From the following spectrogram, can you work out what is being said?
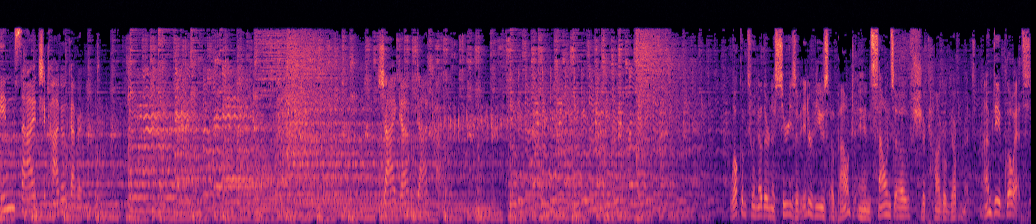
Inside Chicago Government. ChiGov.com. Welcome to another in a series of interviews about and sounds of Chicago government. I'm Dave Glowacz.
